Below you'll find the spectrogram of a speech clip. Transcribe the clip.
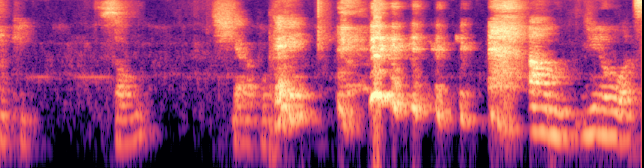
Okay. So, shut up, okay? um, you know what?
